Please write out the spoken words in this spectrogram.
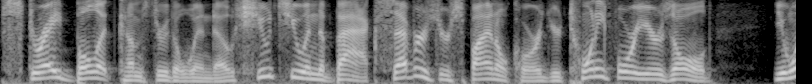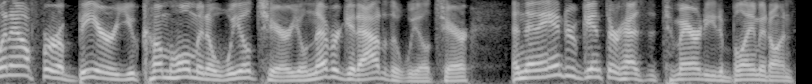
stray bullet comes through the window, shoots you in the back, severs your spinal cord. You're 24 years old. You went out for a beer, you come home in a wheelchair, you'll never get out of the wheelchair. And then Andrew Ginther has the temerity to blame it on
